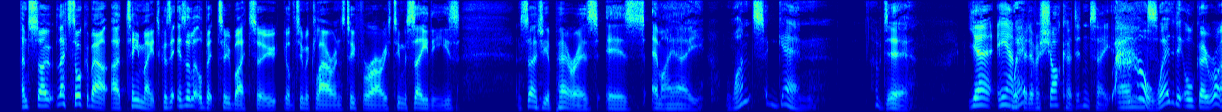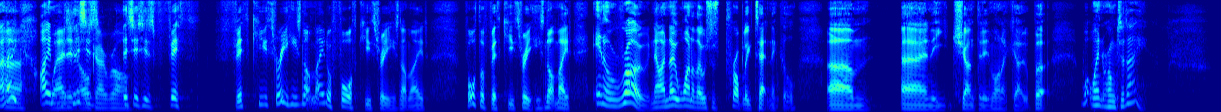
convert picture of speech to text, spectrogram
And so let's talk about uh, teammates because it is a little bit two by two. You've got the two McLarens, two Ferraris, two Mercedes, and Sergio Perez is MIA once again. Oh dear. Yeah, he had Where- a bit of a shocker, didn't he? Wow, And- where did it all go wrong? I know. Uh, I, where did it this all is, go wrong? This is his fifth fifth Q3 he's not made, or fourth Q3 he's not made, fourth or fifth Q3 he's not made in a row. Now I know one of those was probably technical, um, and he shunted in Monaco, but what went wrong today?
